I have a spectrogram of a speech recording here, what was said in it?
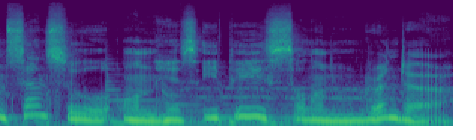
Sensu on his EP Solemn Grandeur,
